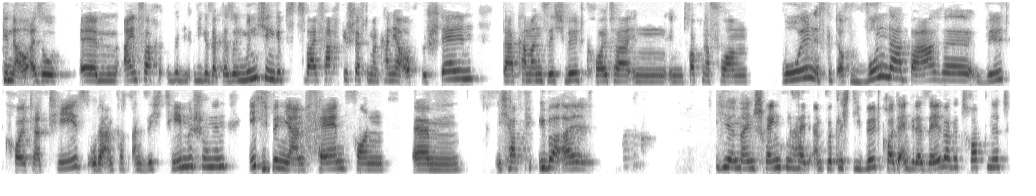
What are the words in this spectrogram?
Genau, also ähm, einfach, wie gesagt, also in München gibt es zwei Fachgeschäfte, man kann ja auch bestellen. Da kann man sich Wildkräuter in, in trockener Form holen. Es gibt auch wunderbare Wildkräutertees oder einfach an sich Teemischungen. Ich bin ja ein Fan von, ähm, ich habe überall hier in meinen Schränken halt wirklich die Wildkräuter entweder selber getrocknet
